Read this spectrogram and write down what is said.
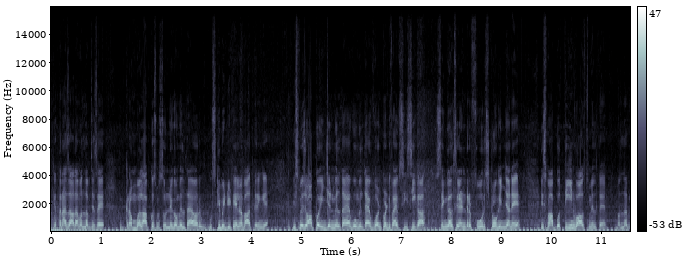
कितना ज़्यादा मतलब जैसे ग्रम्बल आपको इसमें सुनने को मिलता है और उसकी भी डिटेल में बात करेंगे। इसमें जो आपको इंजन मिलता है, वो मिलता है 125 सीसी का। Single cylinder four stroke engine है। इसमें आपको तीन वॉल्स मिलते हैं। मतलब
